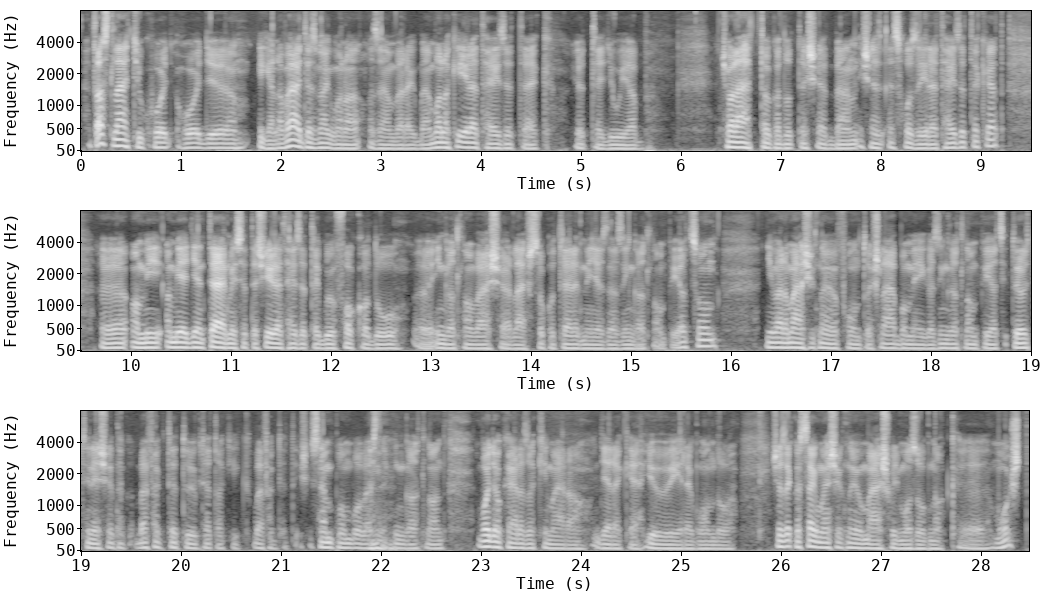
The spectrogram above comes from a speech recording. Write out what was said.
Hát azt látjuk, hogy, hogy igen, a vágy az megvan az emberekben. Vannak élethelyzetek, jött egy újabb családtag adott esetben, és ez, ez hoz élethelyzeteket, ami, ami egy ilyen természetes élethelyzetekből fakadó ingatlanvásárlás szokott eredményezni az ingatlan piacon. Nyilván a másik nagyon fontos lába még az ingatlanpiaci történéseknek a befektetők, tehát akik befektetési szempontból vesznek mm. ingatlant, vagy akár az, aki már a gyereke jövőjére gondol. És ezek a szegmensek nagyon máshogy mozognak most.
